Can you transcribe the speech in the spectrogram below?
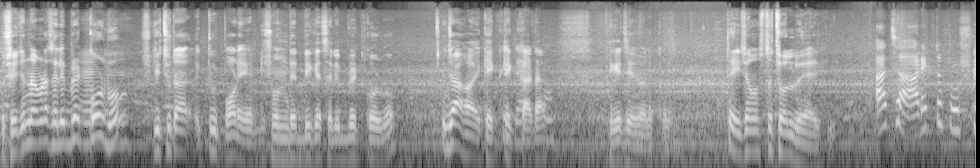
তো সেই জন্য আমরা সেলিব্রেট করব। কিছুটা একটু পরে আর কি সন্ধ্যের দিকে সেলিব্রেট করব। যা হয় কেক টেক কাটা। ঠিক আছে অনেকক্ষণ তো এই সমস্ত চলবে আর কি। আচ্ছা আরেকটা প্রশ্ন।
